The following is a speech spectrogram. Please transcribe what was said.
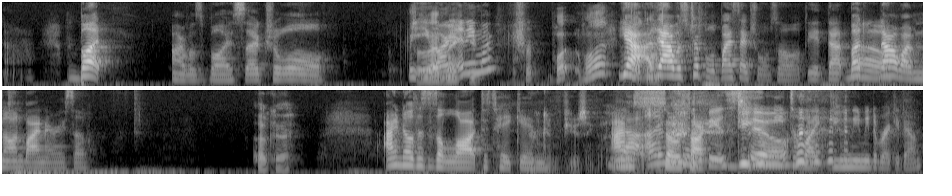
No, no, no. But I was bisexual. But So you aren't make you anymore. Tri- what? What? Yeah, yeah, I was triple bisexual. So yeah, that, but Oh. now I'm non-binary. So Okay. I know this is a lot to take in. You're in. confusing. me. I'm Yeah, I'm so sorry. confused Do you need to like? Do you need me to break it down?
